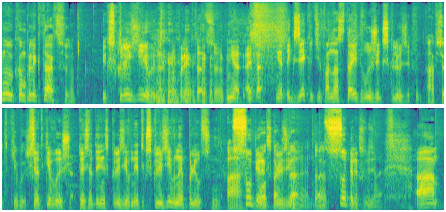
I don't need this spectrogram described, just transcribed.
Экзекутивную комплектацию. Эксклюзивную комплектацию. Нет, это нет, экзекутив, она стоит выше эксклюзив. А, все-таки выше. Все-таки выше. То есть это не эксклюзивное, это эксклюзивное плюс. А, супер эксклюзивное, вот так, да, да, да. супер эксклюзивное. А,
